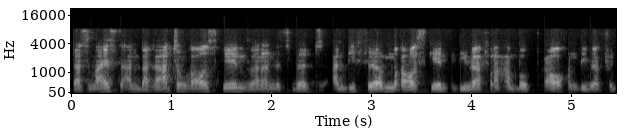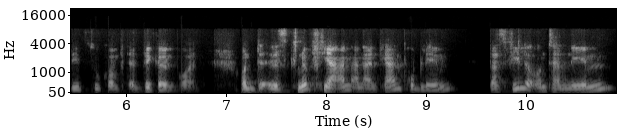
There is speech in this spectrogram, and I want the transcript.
das meiste an Beratung rausgehen, sondern es wird an die Firmen rausgehen, die wir für Hamburg brauchen, die wir für die Zukunft entwickeln wollen. Und es knüpft ja an an ein Kernproblem, dass viele Unternehmen,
